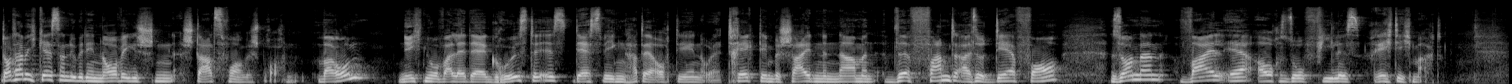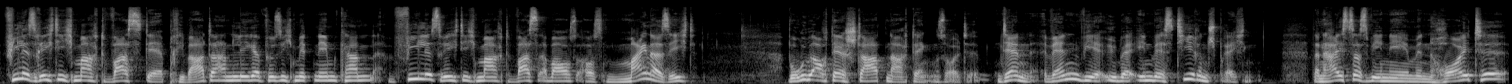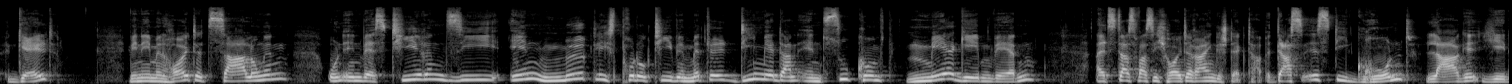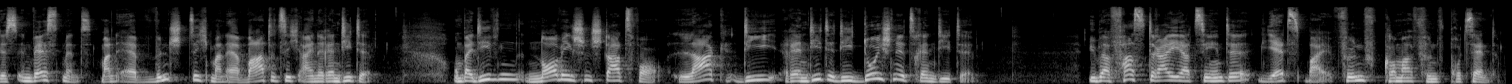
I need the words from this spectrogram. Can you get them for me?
Dort habe ich gestern über den norwegischen Staatsfonds gesprochen. Warum? Nicht nur, weil er der größte ist, deswegen hat er auch den oder trägt den bescheidenen Namen The Fund, also der Fonds, sondern weil er auch so vieles richtig macht. Vieles richtig macht, was der private Anleger für sich mitnehmen kann, vieles richtig macht, was aber aus, aus meiner Sicht worüber auch der Staat nachdenken sollte. Denn wenn wir über Investieren sprechen, dann heißt das, wir nehmen heute Geld, wir nehmen heute Zahlungen und investieren sie in möglichst produktive Mittel, die mir dann in Zukunft mehr geben werden als das, was ich heute reingesteckt habe. Das ist die Grundlage jedes Investments. Man erwünscht sich, man erwartet sich eine Rendite. Und bei diesem norwegischen Staatsfonds lag die Rendite, die Durchschnittsrendite über fast drei Jahrzehnte jetzt bei 5,5 Prozent.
